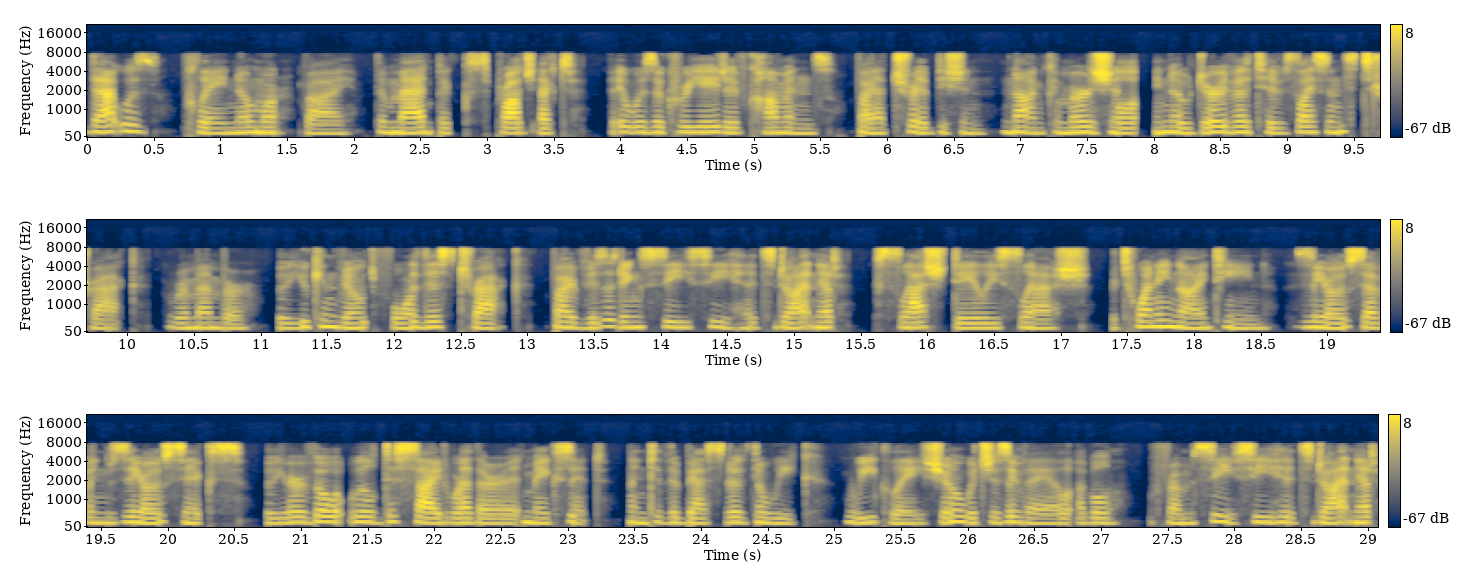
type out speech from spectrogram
That was Play No More by the Madpix Project. It was a Creative Commons by attribution, non-commercial, no derivatives licensed track. Remember, you can vote for this track by visiting cchits.net slash daily slash 2019 0706. Your vote will decide whether it makes it into the best of the week weekly show which is available from cchits.net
